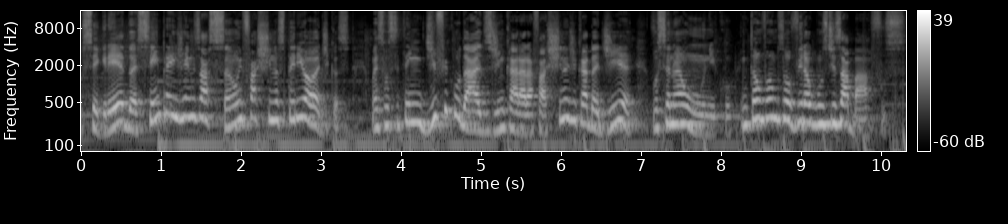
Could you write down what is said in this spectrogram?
O segredo é sempre a higienização e faxinas periódicas. Mas se você tem dificuldades de encarar a faxina de cada dia, você não é o único. Então vamos ouvir alguns desabafos.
